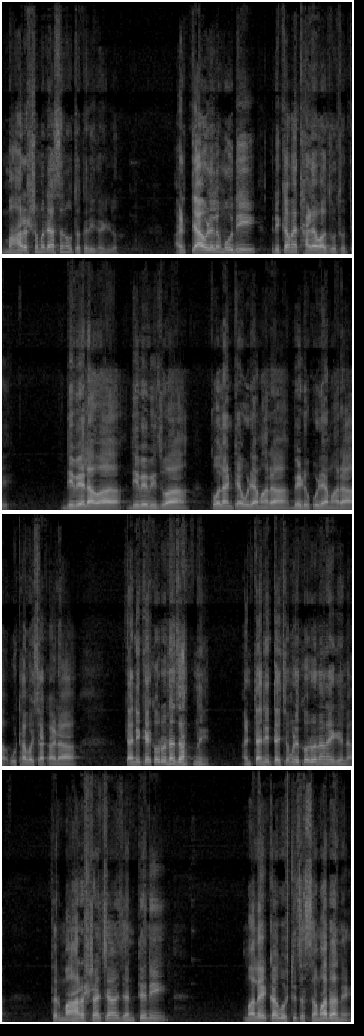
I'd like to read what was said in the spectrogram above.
महाराष्ट्रामध्ये असं नव्हतं कधी घडलं. आणि त्यावेळेला मोदी रिकाम्या थाळ्या वाजवत होते. दिवे लावा दिवे विजवा कोलांट्या उड्या मारा बेडूक उड्या मारा उठा बशा काढा. त्यांनी काही करोना जात नाही. आणि त्यांनी त्याच्यामुळे करोना नाही गेला. तर महाराष्ट्राच्या जनतेने मला एका गोष्टीचं समाधान आहे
